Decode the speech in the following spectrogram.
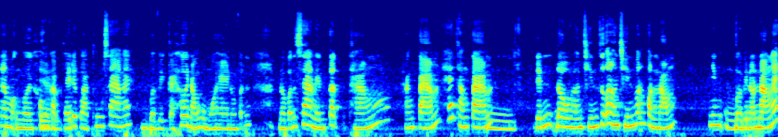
nên là mọi người không yeah. cảm thấy được là thu sang ấy bởi vì cái hơi nóng của mùa hè nó vẫn nó vẫn sang đến tận tháng tháng 8 hết tháng 8 ừ. đến đầu tháng 9 giữa tháng 9 vẫn còn nóng nhưng ừ. bởi vì nó nắng ấy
